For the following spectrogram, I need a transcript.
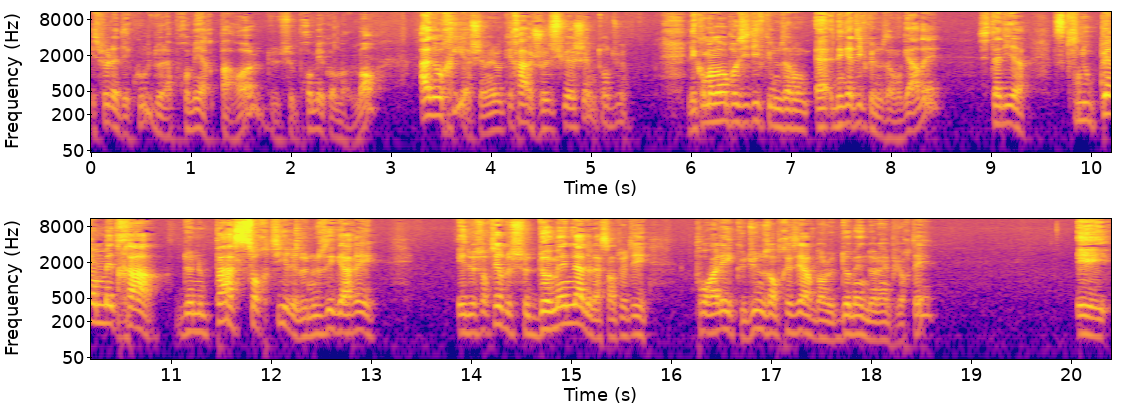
et cela découle de la première parole, de ce premier commandement, Anochi Hashem Elokecha, je suis Hashem ton Dieu. Les commandements positifs que nous allons, euh, négatifs que nous allons garder, c'est-à-dire ce qui nous permettra de ne pas sortir et de nous égarer et de sortir de ce domaine-là de la sainteté pour aller, que Dieu nous en préserve dans le domaine de l'impureté, et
